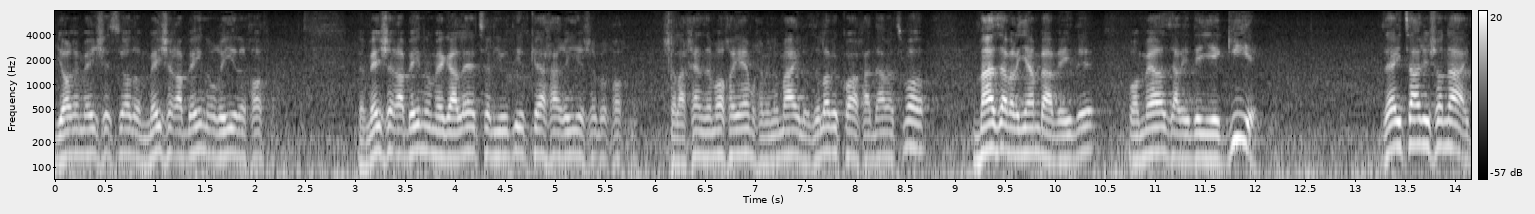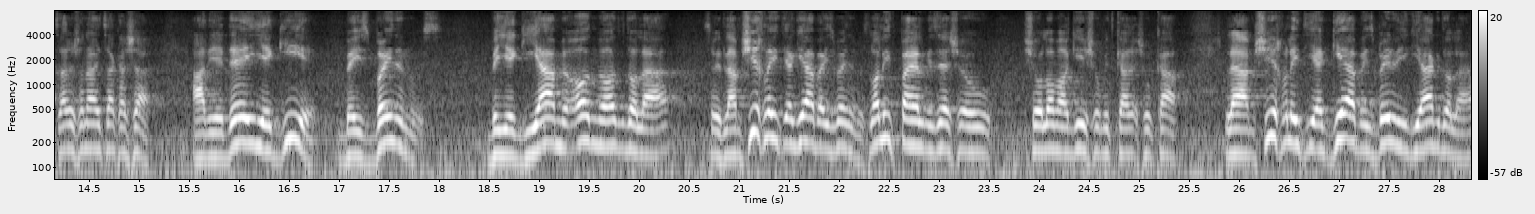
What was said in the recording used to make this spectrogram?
יורם מישר יודו, מישר רבינו ראייה דה חוכמה. ומישר רבינו מגלה אצל יהודי את כוח הראייה שבחוכמה. שלכן זה מוחו ימכם מלמעלה, זה לא בכוח האדם עצמו. מה זה אבל עניין באביידה? הוא אומר זה על ידי יגיע. זה העצה הראשונה, העצה הראשונה העצה קשה. על ידי יגיע, באיזבנינוס, ביגיעה מאוד מאוד גדולה, זאת אומרת להמשיך להתייגע באיזבנינוס, לא להתפעל מזה שהוא, שהוא לא מרגיש שהוא, מתקר, שהוא קר, להמשיך ולהתייגע באיזבנינוס יגיעה גדולה,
